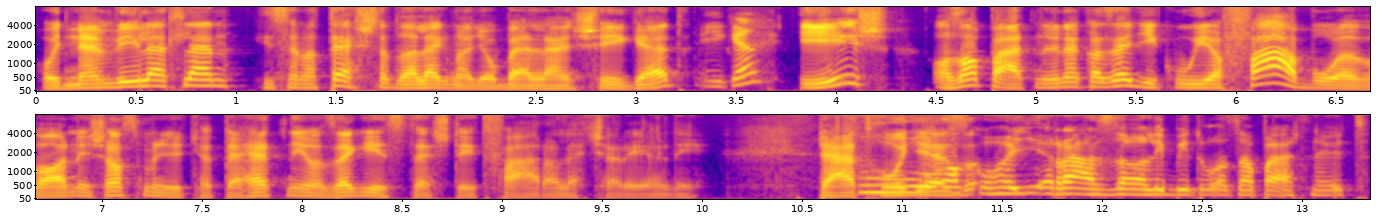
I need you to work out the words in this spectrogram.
hogy nem véletlen, hiszen a tested a legnagyobb ellenséged, Igen? és az apátnőnek az egyik ujja fából van, és azt mondja, hogy ha tehetné, az egész testét fára lecserélni. Tehát, Fú, hogy ez... akkor, hogy rázza a libidó az apátnőt.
